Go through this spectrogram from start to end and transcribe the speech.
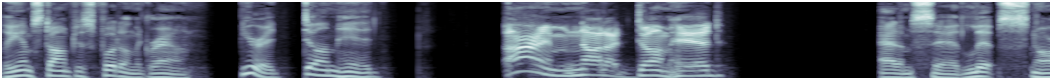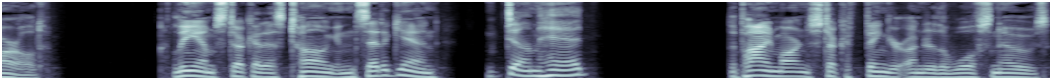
Liam stomped his foot on the ground. You're a dumbhead. I'm not a dumbhead, Adam said, lips snarled. Liam stuck out his tongue and said again, Dumbhead. The pine marten stuck a finger under the wolf's nose.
